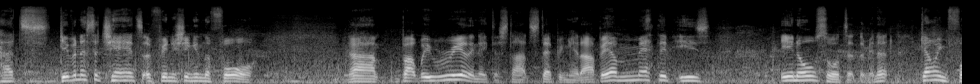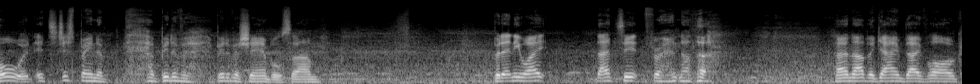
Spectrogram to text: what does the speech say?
that's given us a chance of finishing in the four. Um, but we really need to start stepping it up. Our method is in all sorts at the minute. Going forward, it's just been a, a bit of a, a bit of a shambles. Um, but anyway, that's it for another another game day vlog.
